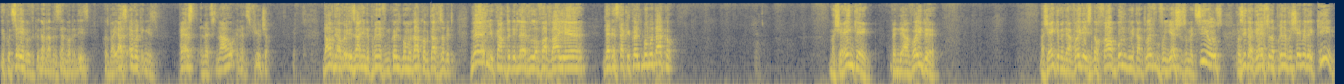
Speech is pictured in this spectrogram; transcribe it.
You could say it, but you could not understand what it is. Because by us, everything is past, and it's now, and it's future. Darf der Avoide sein in der Prinne vom Köln Momodako, bedacht so bitte. When you come to the level of Avaye, then it's like a Köln Momodako. מה שאין כן, wenn der Avoide Was schenke wenn der heute ist noch verbunden mit Antläufen von Jesus und mit Zius, wo sie da gerecht zu der Prinne von Shemel Kim.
